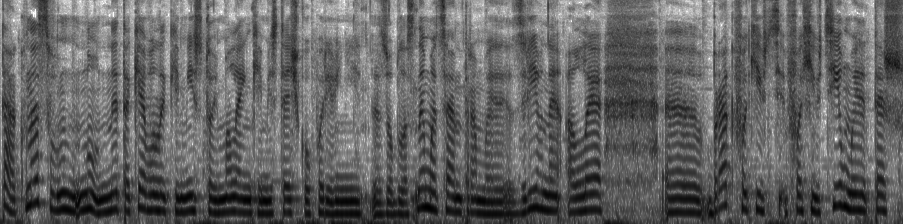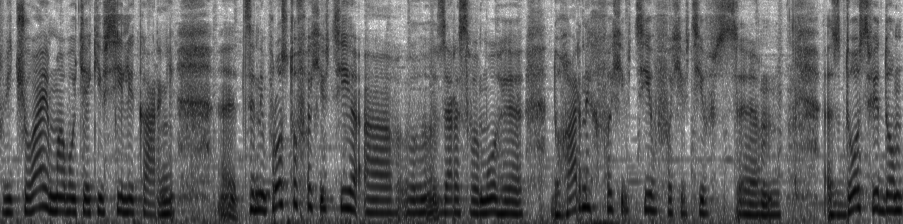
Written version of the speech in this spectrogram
Так, в нас ну не таке велике місто і маленьке містечко у порівнянні з обласними центрами з Рівне, але е, брак фахівців, фахівців ми теж відчуваємо, мабуть, як і всі лікарні. Е, Це не просто фахівці, а е, зараз вимоги до гарних фахівців, фахівців з, з досвідом.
